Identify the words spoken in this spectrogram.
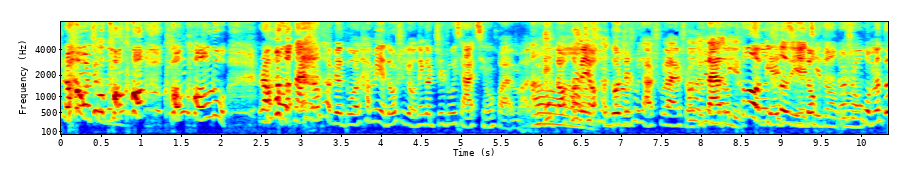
然后我就狂狂狂狂录，然后男生特别多，他们也都是有那个蜘蛛侠情怀嘛，就是到后面有很多蜘蛛侠出来的时候，哦就大家都特别激动，就是说嗯。我们都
